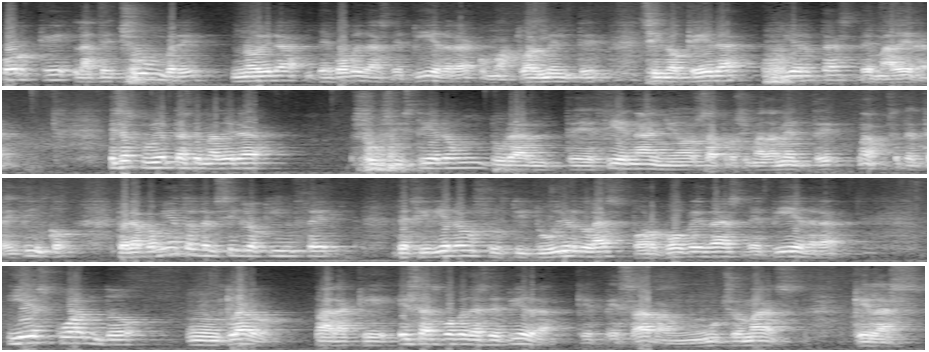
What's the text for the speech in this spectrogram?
porque la techumbre no era de bóvedas de piedra como actualmente, sino que era cubiertas de madera. Esas cubiertas de madera subsistieron durante 100 años aproximadamente, bueno, 75, pero a comienzos del siglo XV decidieron sustituirlas por bóvedas de piedra y es cuando, mm, claro, para que esas bóvedas de piedra, que pesaban mucho más que las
